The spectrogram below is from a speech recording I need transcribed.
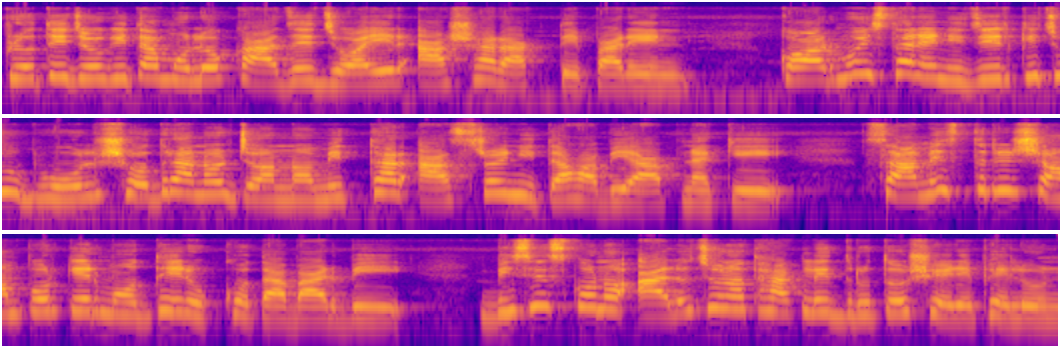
প্রতিযোগিতামূলক কাজে জয়ের আশা রাখতে পারেন। কর্মস্থানে নিজের কিছু ভুল শোধরানোর জন্য মিথ্যার আশ্রয় নিতে হবে আপনাকে। স্বামী স্ত্রীর সম্পর্কের মধ্যে রুক্ষতা বাড়বে। বিশেষ কোনো আলোচনা থাকলে দ্রুত সেরে ফেলুন।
